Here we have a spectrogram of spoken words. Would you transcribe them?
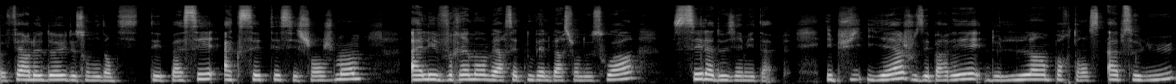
euh, faire le deuil de son identité passée, accepter ces changements, aller vraiment vers cette nouvelle version de soi, c'est la deuxième étape. Et puis hier, je vous ai parlé de l'importance absolue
